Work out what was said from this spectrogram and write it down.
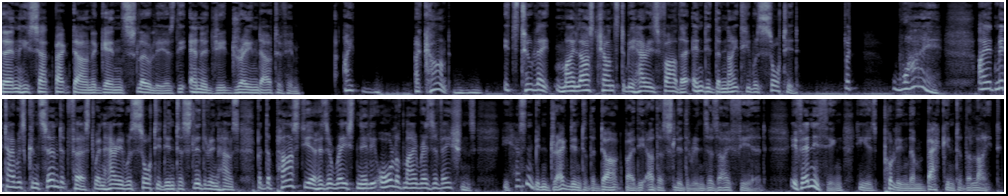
Then he sat back down again slowly as the energy drained out of him. I. I can't. It's too late. My last chance to be Harry's father ended the night he was sorted. Why? I admit I was concerned at first when Harry was sorted into Slytherin House, but the past year has erased nearly all of my reservations. He hasn't been dragged into the dark by the other Slytherins as I feared. If anything, he is pulling them back into the light.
